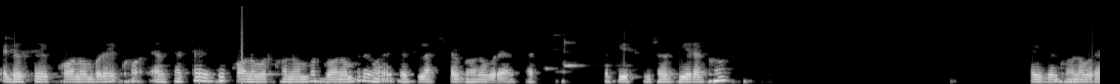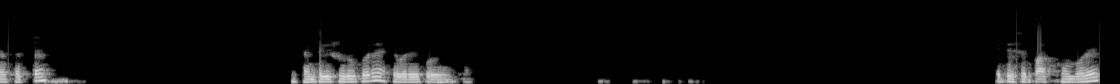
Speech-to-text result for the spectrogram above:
এটা হচ্ছে ক নম্বরের অ্যান্সারটা এই যে ক নম্বর, খ নম্বর, গ নম্বর, এবং এটা হচ্ছে লাস্টটা ঘ নম্বরের অ্যান্সার স্ক্রিনশট দিয়ে রাখো। এই যে ঘ নম্বরের অ্যান্সারটা এখান থেকে শুরু করে একেবারে পর্যন্ত। এটা হচ্ছে পাঁচ নম্বরের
